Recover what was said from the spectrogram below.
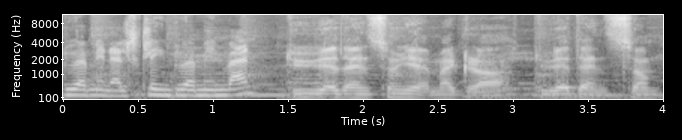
Du er min elskling, du er min venn. Du er den som gjør meg glad. Du er den som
